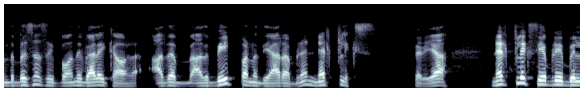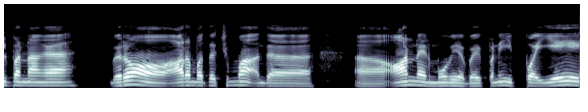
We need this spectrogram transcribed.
அந்த பிஸ்னஸ் இப்போ வந்து வேலைக்கு ஆகல. அதை அதை பீட் பண்ணது யார் அப்படின்னா நெட்ஃப்ளிக்ஸ் சரியா? நெட்ஃப்ளிக்ஸ் எப்படி பில்ட் பண்ணாங்க? வெறும் ஆரம்பத்தை சும்மா அந்த ஆன்லைன் மூவியை பேக் பண்ணி, இப்போ ஏஐ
